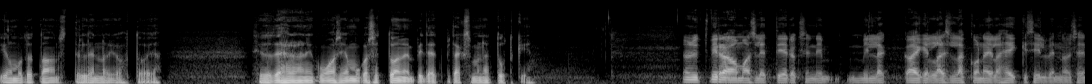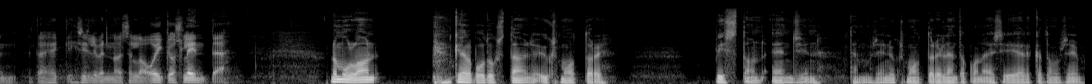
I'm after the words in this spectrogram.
ilmoitetaan sitten lennonjohtoon ja – siitä tehdään niin kuin asianmukaiset toimenpiteet, pitääkö mennä tutkimaan. No nyt viranomaisille tiedoksi, niin millä kaikenlaisilla koneilla Heikki Silvennoisen, tai Heikki Silvennoisella on oikeus lentää? No mulla on kelpuutuksesta yksi moottori, piston engine, tämmöisiin yksi moottori lentokoneisiin, eli tommosiin,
